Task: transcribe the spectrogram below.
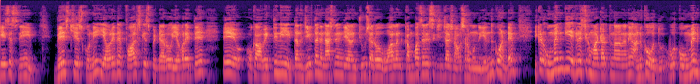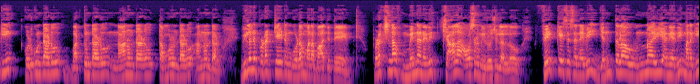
కేసెస్ని బేస్ చేసుకొని ఎవరైతే ఫాల్స్ కేసు పెట్టారో ఎవరైతే ఏ ఒక వ్యక్తిని తన జీవితాన్ని నాశనం చేయాలని చూశారో వాళ్ళని కంపల్సరీ శిక్షించాల్సిన అవసరం ఉంది. ఎందుకు అంటే ఇక్కడ ఉమెన్కి ఎగనెస్ట్గా మాట్లాడుతున్నానని అనుకోవద్దు. ఒక ఉమెన్కి కొడుకుంటాడు భర్త ఉంటాడు నానుంటాడు తమ్ముడు ఉంటాడు అన్నుంటాడు. వీళ్ళని ప్రొటెక్ట్ చేయడం కూడా మన బాధ్యతే. ప్రొడక్షన్ ఆఫ్ మెన్ అనేది చాలా అవసరం ఈ రోజులలో. ఫేక్ కేసెస్ అనేవి ఎంతలా ఉన్నాయి అనేది మనకి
